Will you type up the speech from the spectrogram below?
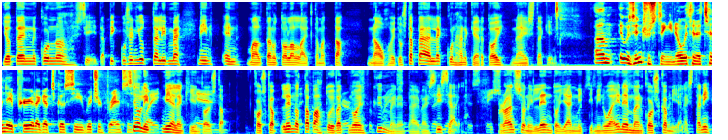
joten kun siitä pikkusen juttelimme, niin en malttanut olla laittamatta nauhoitusta päälle, kun hän kertoi näistäkin. Um, it was interesting, you know, within a 10-day period I got to go see Richard Branson's Se oli mielenkiintoista koska lennot tapahtuivat noin kymmenen päivän sisällä. Bransonin lento jännitti minua enemmän, koska mielestäni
